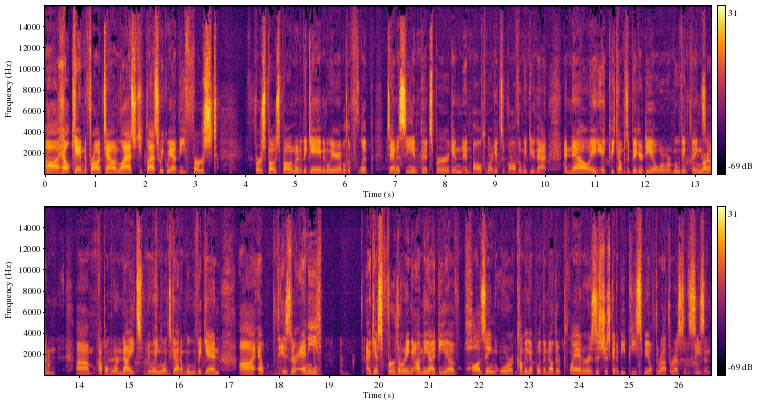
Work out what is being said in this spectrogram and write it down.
uh, hell came to Frogtown last last week. We had the first first postponement of the game, and we were able to flip Tennessee and Pittsburgh, and, and Baltimore gets involved, and we do that. And now it, it becomes a bigger deal where we're moving things Right. on um, a couple more nights. New England's got to move again. Uh, is there any, I guess, furthering on the idea of pausing or coming up with another plan, or is this just going to be piecemeal throughout the rest of the season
